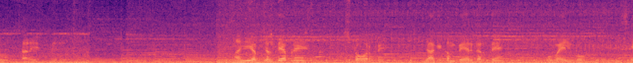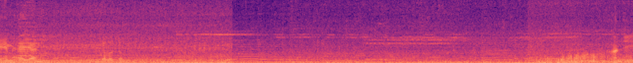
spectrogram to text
लोग सारे मेरे। हाँ जी अब चलते हैं अपने स्टोर पे। जाके कंपेयर करते हैं मोबाइल को सेम है या नहीं। है चलो चलो। हाँ जी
